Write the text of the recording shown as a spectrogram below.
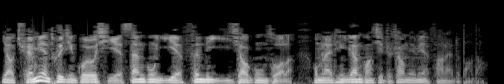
要全面推进国有企业“三供一业”分离移交工作了。我们来听央广记者张绵绵发来的报道。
